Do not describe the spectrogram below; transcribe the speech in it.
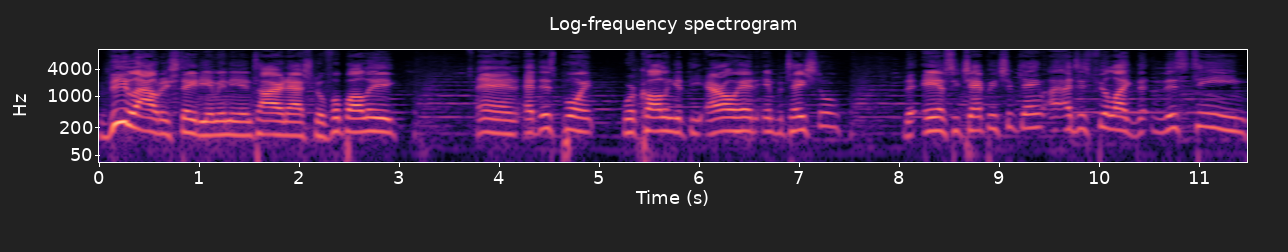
the loudest stadium in the entire National Football League. And at this point, we're calling it the Arrowhead Invitational, the AFC Championship game. I, I just feel like th- this team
